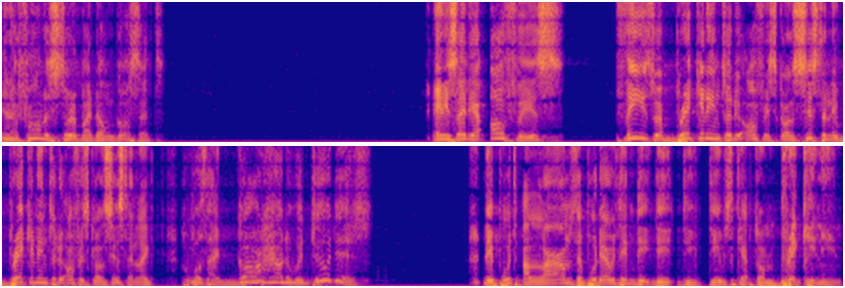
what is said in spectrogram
And I found a story by Don Gossett. And he said their office Thieves were breaking into the office consistently, breaking into the office consistently. Like, it was like, God, how do we do this? They put alarms, they put everything, the, the, the thieves kept on breaking in.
